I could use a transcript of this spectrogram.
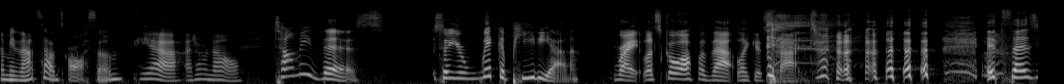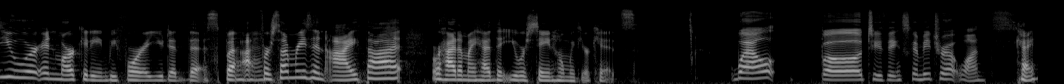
I mean, that sounds awesome. Yeah, I don't know. Tell me this. So your Wikipedia, Right, let's go off of that like it's fact. it says you were in marketing before you did this, but I, Mhm. for some reason I thought or had in my head that you were staying home with your kids. well, but two things can be true at once. Okay,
